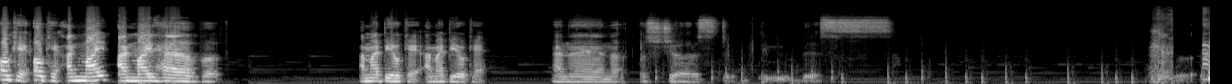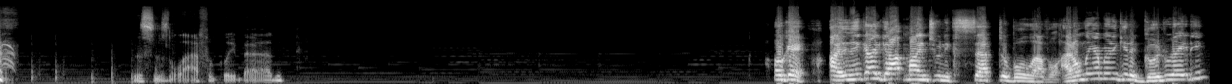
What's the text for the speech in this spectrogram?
Okay, okay, I might, I might have, I might be okay. I might be okay. And then let's just do this. This is laughably bad. Okay, I think I got mine to an acceptable level. I don't think I'm going to get a good rating,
